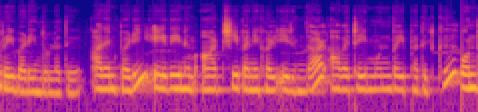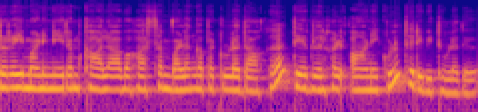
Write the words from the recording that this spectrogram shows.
நிறைவடைந்துள்ளது. அதன்படி ஏதேனும் ஆட்சேபனைகள் இருந்தால் அவற்றை முன்வைப்பதற்கு ஒன்றரை மணி நேரம் கால அவகாசம் வழங்கப்பட்டுள்ளதாக தேர்தல்கள் ஆணைக்குழு தெரிவித்துள்ளது.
